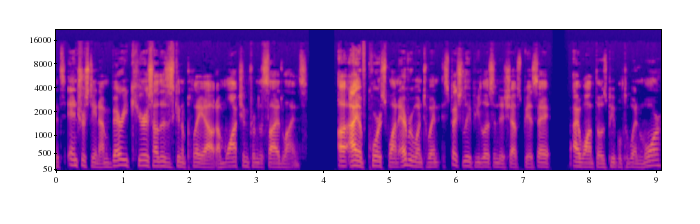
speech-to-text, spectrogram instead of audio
It's interesting. I'm very curious how this is going to play out. I'm watching from the sidelines. I, of course, want everyone to win, especially if you listen to Chef's PSA. I want those people to win more.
